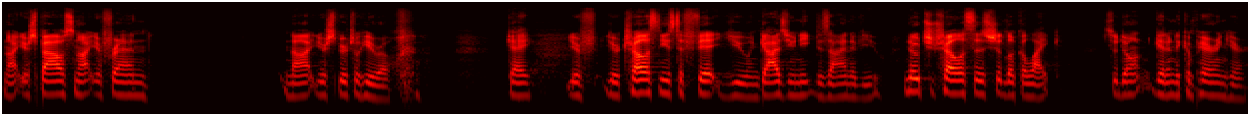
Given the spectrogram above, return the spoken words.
not your spouse, not your friend, not your spiritual hero. okay? Your, your trellis needs to fit you and God's unique design of you. No two trellises should look alike. So don't get into comparing here.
